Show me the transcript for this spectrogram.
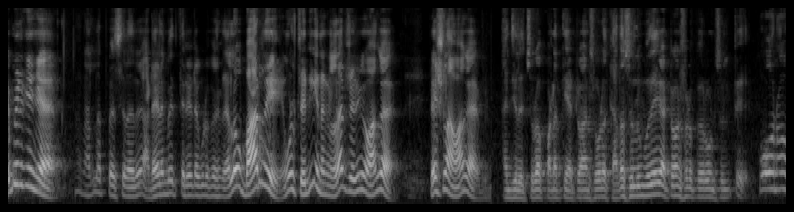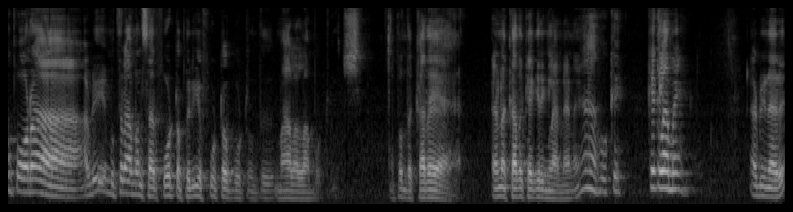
எப்படி இருக்கீங்க? நல்லா பேசுகிறாரு அடையாளமே தெரியாத கூட பேசுகிறாரு ஹலோ பாரதி உங்களுக்கு தெரியும் எனக்கு நல்லா தெரியும். வாங்க. பேசலாம் வாங்க. அஞ்சு லட்ச ரூபா பணத்தையும் அட்வான்ஸோட கதை சொல்லும்போதே அட்வான்ஸோட போயிடும்னு சொல்லிட்டு போனோம் போனால் அப்படியே முத்துராமன் சார் ஃபோட்டோ பெரிய ஃபோட்டோ போட்டிருந்து மாலைலாம் போட்டிருந்துச்சு. அப்போ இந்த கதையை என்ன கதை கேட்குறீங்களா என்னன்னு ஆ ஓகே கேட்கலாமே அப்படின்னாரு.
